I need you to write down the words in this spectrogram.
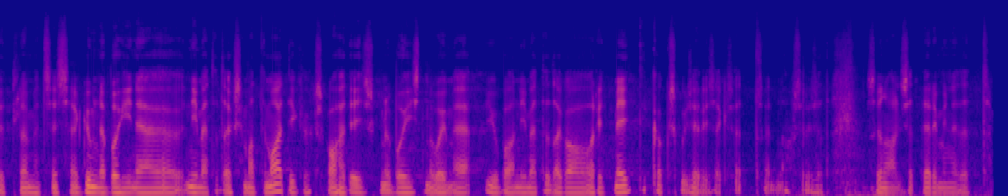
ütleme, et siis see kümnepõhine nimetatakse matemaatikaks, kaheteistkümnepõhist me võime juba nimetada ka aritmeetikaks kui selliseks, et, et noh, sellised sõnalised terminid, et,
